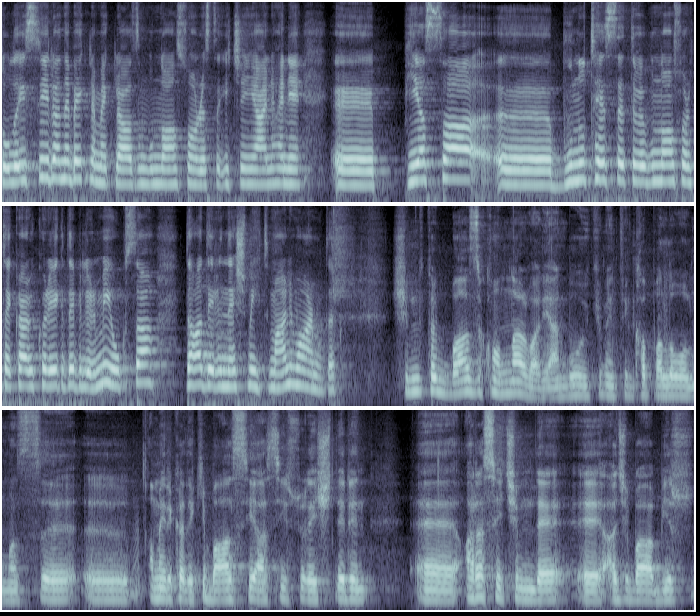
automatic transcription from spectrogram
Dolayısıyla ne beklemek lazım bundan sonrası için yani hani e, piyasa e, bunu test etti ve bundan sonra tekrar yukarıya gidebilir mi yoksa daha derinleşme ihtimali var mıdır? Şimdi tabii bazı konular var. Yani bu hükümetin kapalı olması, e, Amerika'daki bazı siyasi süreçlerin e, ara seçimde e, acaba bir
